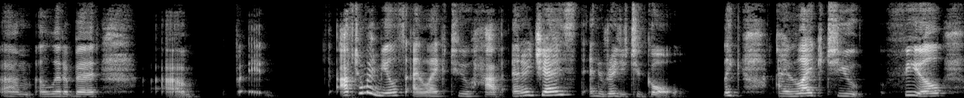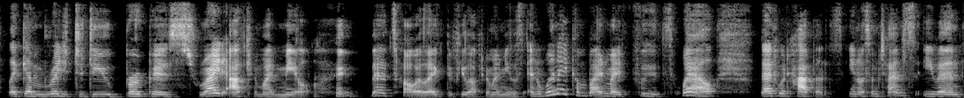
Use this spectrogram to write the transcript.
um, a little bit. Um, after my meals, I like to have energized and ready to go. Like, I like to feel like I'm ready to do burpees right after my meal. that's how I like to feel after my meals. And when I combine my foods well, that what happens. You know, sometimes even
